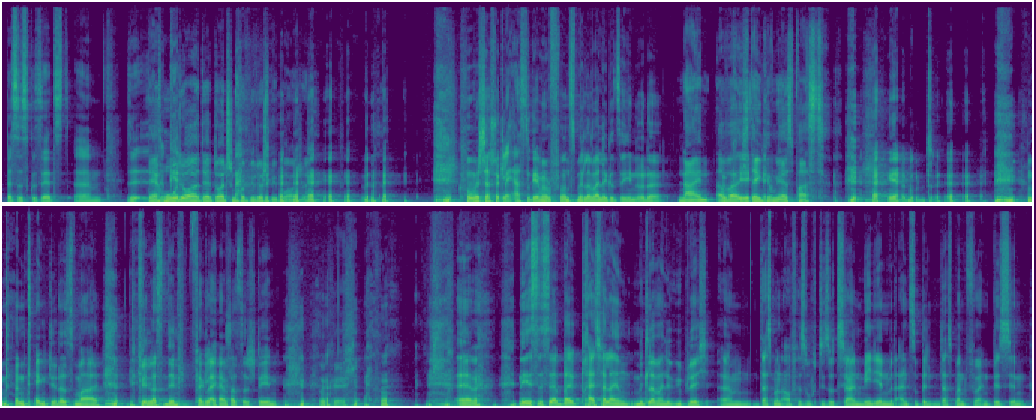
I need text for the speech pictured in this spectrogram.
das ist gesetzt. Ähm, der Hodor der deutschen Computerspielbranche. Komischer Vergleich. Hast du Game of Thrones mittlerweile gesehen, oder? Nein, aber okay. ich denke mir, es passt. ja, gut. Dann denkt ihr das mal. Wir lassen den Vergleich einfach so stehen. Okay. ähm, nee, es ist ja bei Preisverleihungen mittlerweile üblich, ähm, dass man auch versucht, die sozialen Medien mit einzubinden, dass man für ein bisschen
